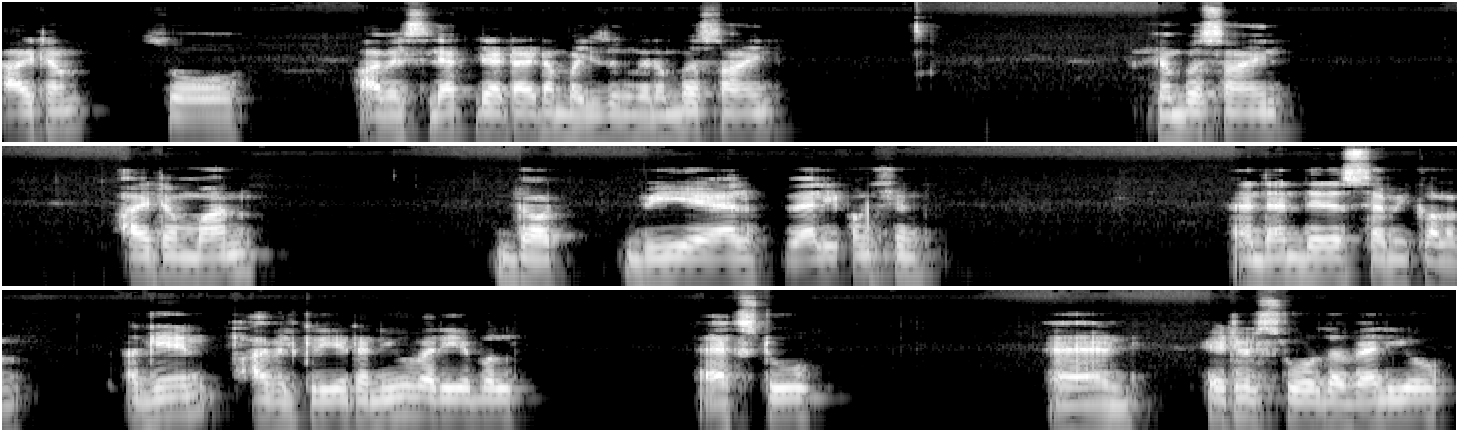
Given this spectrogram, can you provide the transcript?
item. So I will select that item by using the number sign. Number sign item 1 dot val value function and then there is semicolon. Again I will create a new variable x2 and it will store the value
